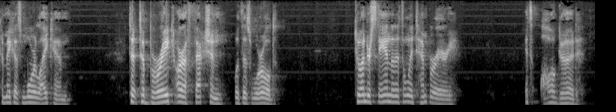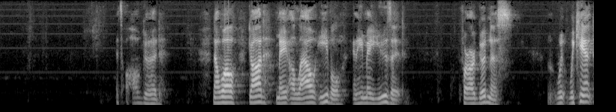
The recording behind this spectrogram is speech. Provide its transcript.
to make us more like Him to, to break our affection with this world, to understand that it's only temporary. It's all good. It's all good. Now, while God may allow evil and He may use it for our goodness, we, we can't.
